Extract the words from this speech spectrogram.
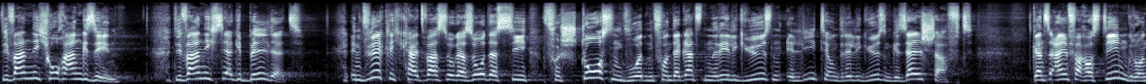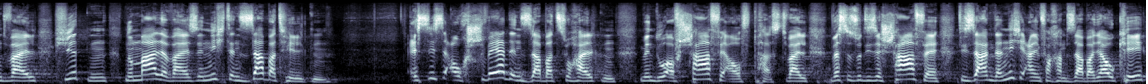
die waren nicht hoch angesehen. Die waren nicht sehr gebildet. In Wirklichkeit war es sogar so, dass sie verstoßen wurden von der ganzen religiösen Elite und religiösen Gesellschaft. Ganz einfach aus dem Grund, weil Hirten normalerweise nicht den Sabbat hielten. Es ist auch schwer, den Sabbat zu halten, wenn du auf Schafe aufpasst, weil, weißt du, so diese Schafe, die sagen dann nicht einfach am Sabbat, ja, okay,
